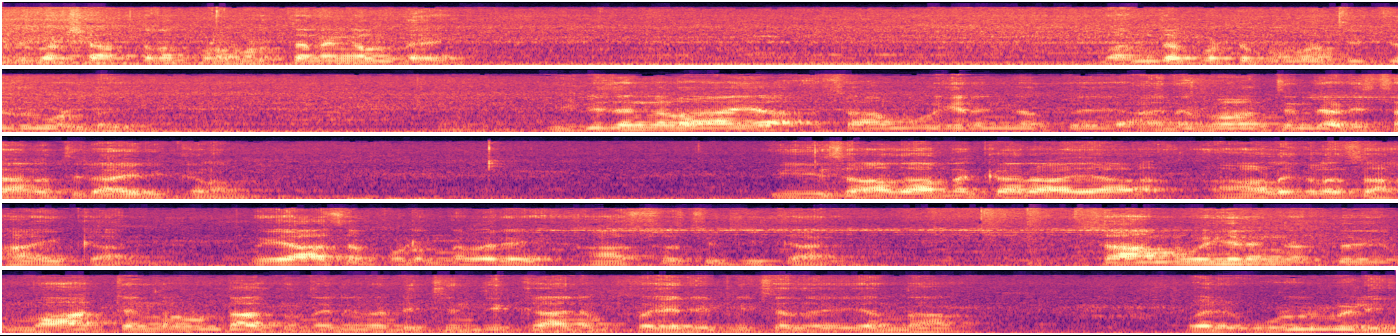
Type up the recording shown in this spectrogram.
ഒരുപക്ഷെ അത്തരം പ്രവർത്തനങ്ങളുടെ ബന്ധപ്പെട്ട് പ്രവർത്തിച്ചതുകൊണ്ട് വിവിധങ്ങളായ സാമൂഹ്യ രംഗത്തെ അനുഭവത്തിന്റെ അടിസ്ഥാനത്തിലായിരിക്കണം ഈ സാധാരണക്കാരായ ആളുകളെ സഹായിക്കാൻ പ്രയാസപ്പെടുന്നവരെ ആശ്വസിപ്പിക്കാൻ സാമൂഹ്യ രംഗത്ത് മാറ്റങ്ങൾ ഉണ്ടാക്കുന്നതിന് വേണ്ടി ചിന്തിക്കാനും പ്രേരിപ്പിച്ചത് എന്ന ഒരു ഉൾവിളി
